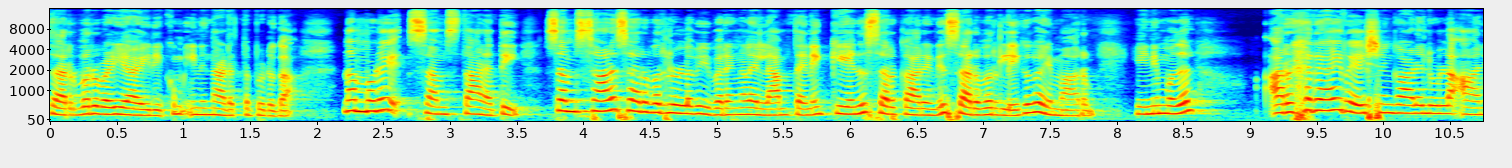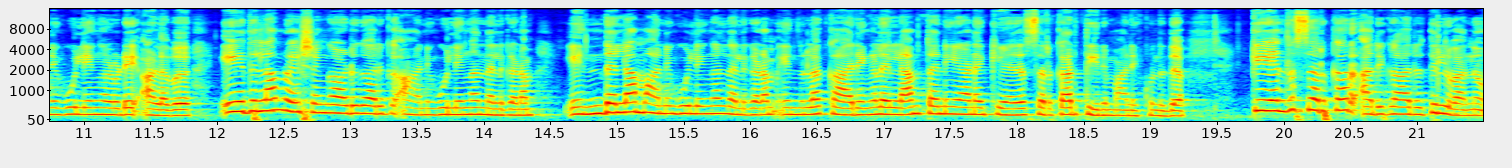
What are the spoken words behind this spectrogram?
സെർവർ വഴിയായിരിക്കും ഇനി നടത്തപ്പെടുക. നമ്മുടെ സംസ്ഥാനത്തെ സംസ്ഥാന സെർവറിലുള്ള വിവരങ്ങളെല്ലാം തന്നെ കേന്ദ്ര സർക്കാരിന്റെ സെർവറിലേക്ക് കൈമാറും. ഇനി മുതൽ അർഹരായ റേഷൻ കാർഡിലുള്ള ആനുകൂല്യങ്ങളുടെ അളവ് ഏതെല്ലാം റേഷൻ കാർഡുകാർക്ക് ആനുകൂല്യങ്ങൾ നൽകണം എന്തെല്ലാം ആനുകൂല്യങ്ങൾ നൽകണം എന്നുള്ള കാര്യങ്ങളെല്ലാം തന്നെയാണ് കേന്ദ്ര സർക്കാർ തീരുമാനിക്കുന്നത്. കേന്ദ്ര സർക്കാർ അധികാരത്തിൽ വന്നു.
